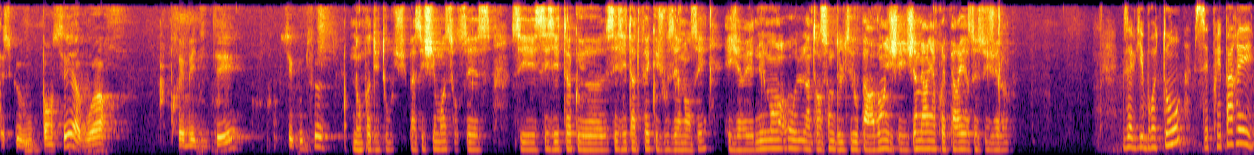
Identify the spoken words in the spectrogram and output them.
Est-ce que vous pensez avoir prémédité ces coups de feu? Non, pas du tout. Je suis passé chez moi sur ces, ces, états, que, ces états de fait que je vous ai annoncés et j'avais nullement l'intention de le tuer auparavant et j'ai jamais rien préparé à ce sujet-là. Xavier Breton s'est préparé.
